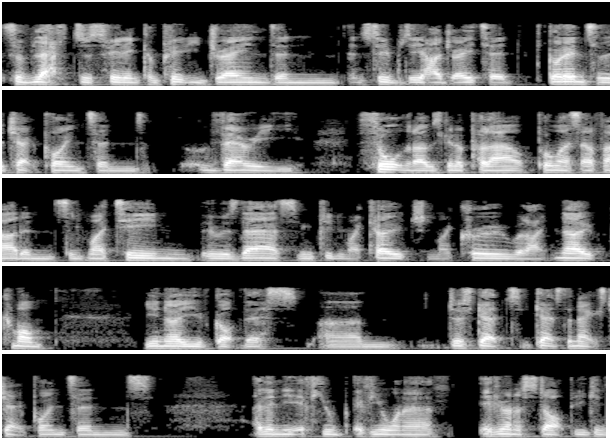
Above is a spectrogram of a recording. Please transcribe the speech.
sort of left just feeling completely drained and, and super dehydrated. Got into the checkpoint and very thought that I was going to pull out, pull myself out, and sort of my team who was there, including my coach and my crew, were like, "No, come on, you know you've got this. Um, just get get to the next checkpoint, and and then if you if you want to if you want to stop, you can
